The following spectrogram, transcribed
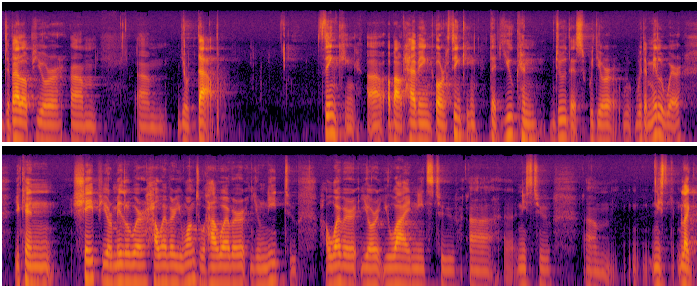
develop your, um, um, your dApp thinking uh, about having, or thinking that you can do this with, your, with a middleware, you can shape your middleware however you want to, however you need to, however your UI needs to, uh, needs to, um, needs, like,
